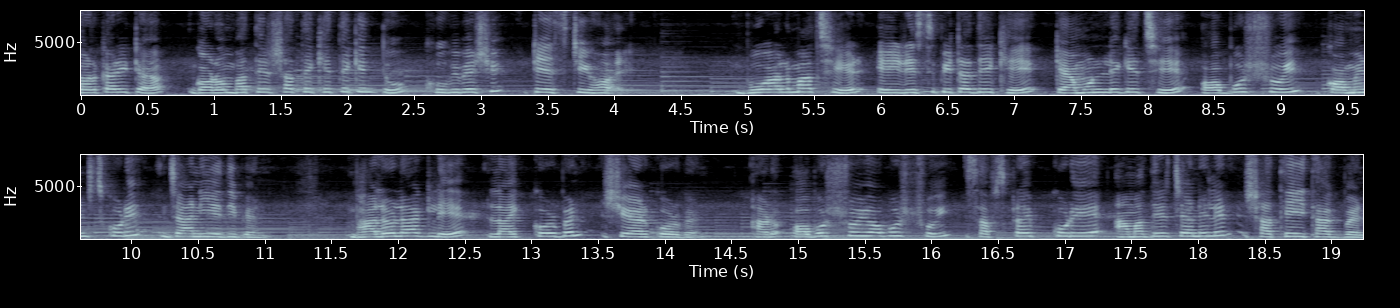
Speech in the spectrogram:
তরকারিটা গরম ভাতের সাথে খেতে কিন্তু খুবই বেশি টেস্টি হয়। বোয়াল মাছের এই রেসিপিটা দেখে কেমন লেগেছে অবশ্যই কমেন্টস করে জানিয়ে দিবেন। ভালো লাগলে লাইক করবেন শেয়ার করবেন। আর অবশ্যই অবশ্যই সাবস্ক্রাইব করে আমাদের চ্যানেলের সাথেই থাকবেন।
